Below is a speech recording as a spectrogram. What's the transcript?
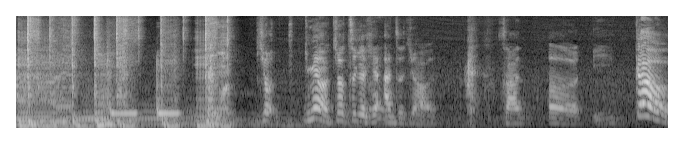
了。就没有，就这个先按着就好了。三二一，Go！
